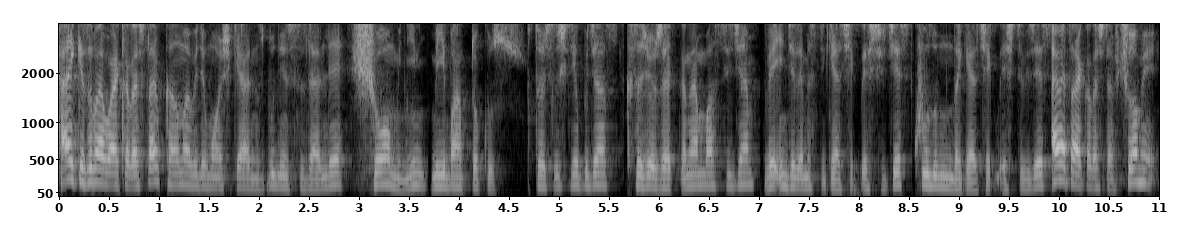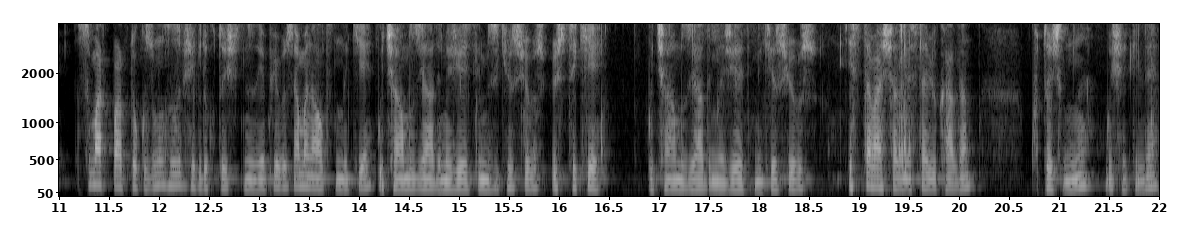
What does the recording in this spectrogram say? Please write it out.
Herkese merhaba arkadaşlar. Kanalıma videoma hoş geldiniz. Bugün sizlerle Xiaomi'nin Mi Band 9 kutu açılışını yapacağız. Kısaca özelliklerinden bahsedeceğim ve incelemesini gerçekleştireceğiz. Kurulumunu da gerçekleştireceğiz. Evet arkadaşlar Xiaomi Smart Band 9'un hızlı bir şekilde kutu açılışını yapıyoruz. Hemen altındaki bıçağımız yardımıyla jelatinimizi kesiyoruz. Üstteki bıçağımız yardımıyla jelatinini kesiyoruz. İster aşağıdan ister yukarıdan kutu açılımını bu şekilde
